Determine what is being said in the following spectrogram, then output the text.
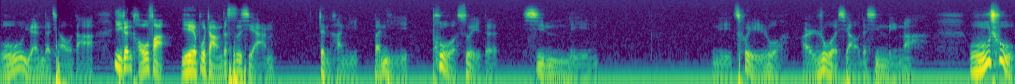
无缘的敲打，一根头发也不长的思想，震撼你本已破碎的心灵。你脆弱而弱小的心灵啊，无处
